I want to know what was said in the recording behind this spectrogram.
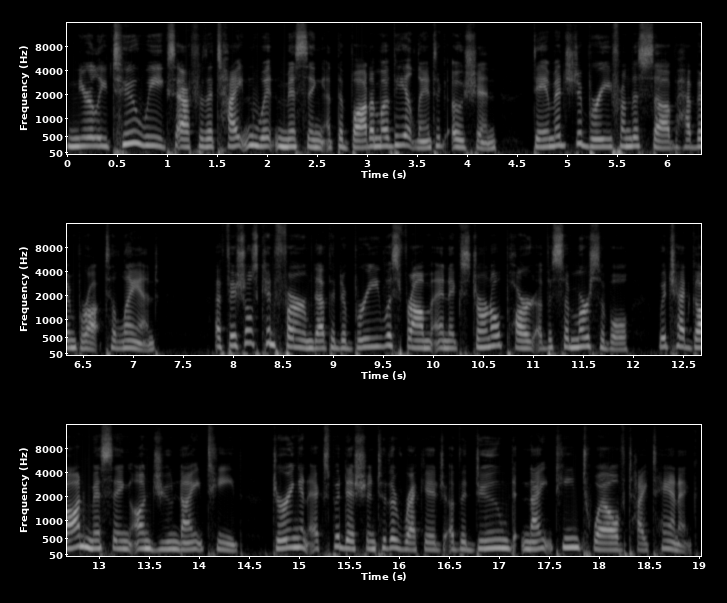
Nearly two weeks after the Titan went missing at the bottom of the Atlantic Ocean, damaged debris from the sub have been brought to land. Officials confirmed that the debris was from an external part of the submersible, which had gone missing on June 19th during an expedition to the wreckage of the doomed 1912 Titanic.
